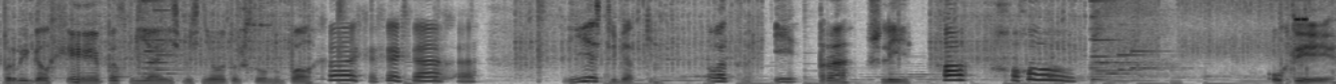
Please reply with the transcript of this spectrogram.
прыгал? Хе, посмеялись мы с него, то что он упал. Ха-ха-ха-ха-ха. Есть, ребятки. Вот мы и прошли. Ха-ха-ха. Ух ты.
